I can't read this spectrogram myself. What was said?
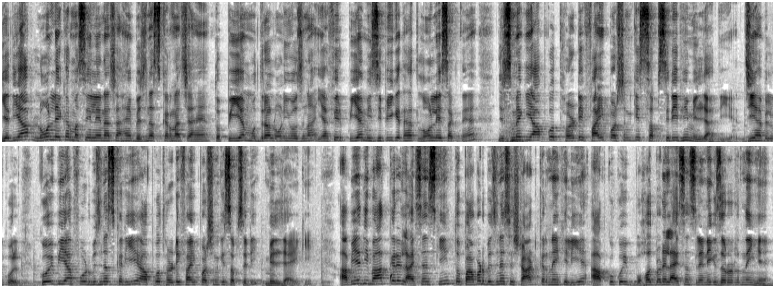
यदि आप लोन लेकर मशीन लेना चाहें बिज़नेस करना चाहें तो पीएम मुद्रा लोन योजना या फिर पीएम ईसीपी के तहत लोन ले सकते हैं, जिसमें कि आपको 35 परसेंट की सब्सिडी भी मिल जाती है। जी हाँ बिल्कुल। कोई भी आप फ़ूड बिज़नेस करिए, आपको 35 परसेंट की सब्सिडी मिल जाएगी। अब यदि बात करें लाइसेंस की तो पापड़ बिज़नेस स्टार्ट करने के लिए आपको कोई बहुत बड़े लाइसेंस लेने की ज़रूरत नहीं है।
